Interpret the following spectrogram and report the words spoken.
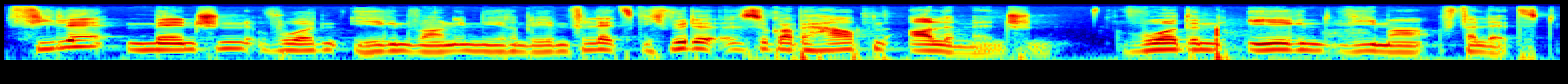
Viele Menschen wurden irgendwann in ihrem Leben verletzt. Ich würde sogar behaupten, alle Menschen wurden irgendwie mal verletzt.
